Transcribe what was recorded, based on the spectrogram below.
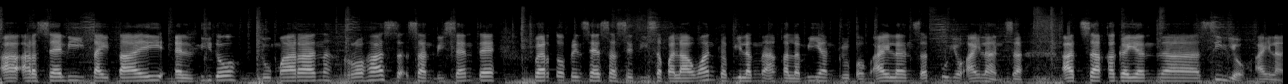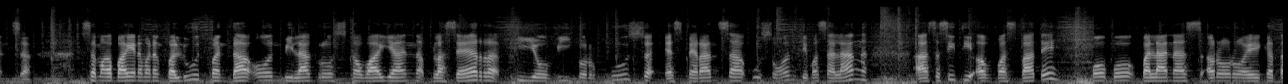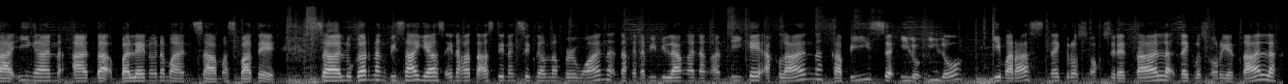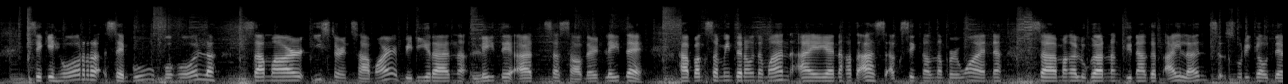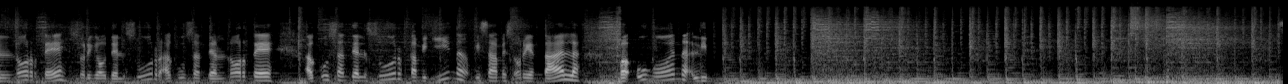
ah, Araceli, Taytay, El Nido, Lumaran, Rojas, San Vicente, Puerto Princesa City sa Palawan, kabilang na ang Calamian Group of Islands at Puyo Islands, at sa Cagayan na Silio Islands. Sa mga bayan naman ng Balud, Mandaon, Milagros, Kawayan, Placer, POV Corpus, Esperanza, Uson, Dimasalang, ah, sa City of Masbate, Mobo, Balanas, Aroroy, Kataingan at ah, Baleno naman sa Masbate. Sa lugar ng Visayas ay nakataas din ang signal number 1 na kinabibilangan ng Antique, Aklan, Capiz, Iloilo, Guimaras, Negros Occidental, Negros Oriental, Siquijor, Cebu, Bohol, Samar, Eastern Samar, Biliran, Leyte at sa Southern Leyte. Habang sa Mindanao naman ay nakataas ang signal number 1 sa mga lugar ng Dinagat Islands, Surigao del Norte, Surigao del Sur, Agusan del Norte, Agusan del Sur, Camiguin, Misamis Oriental, Baungon, Lib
